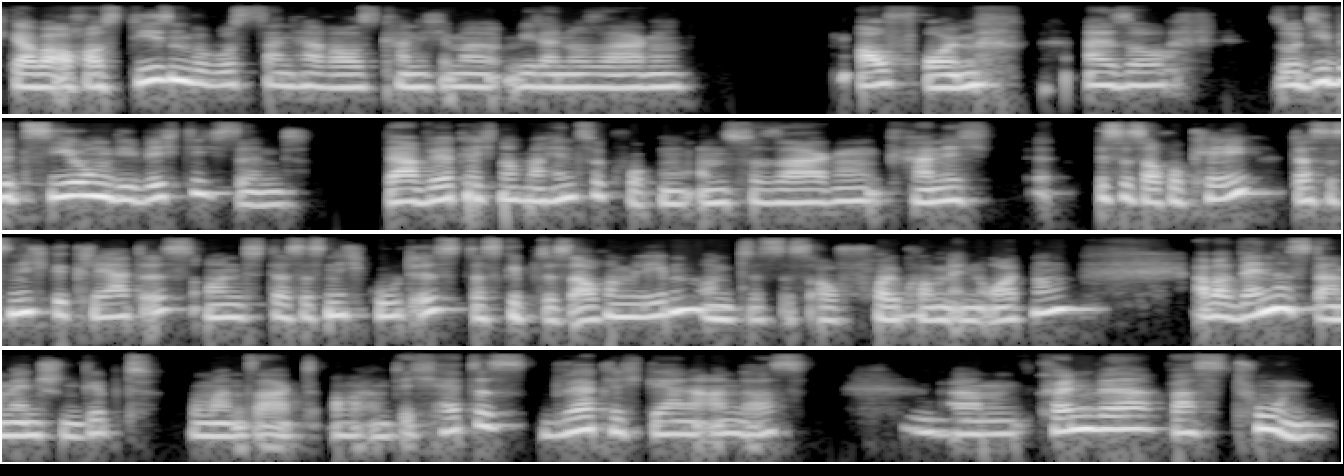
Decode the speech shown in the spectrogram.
ich glaube, auch aus diesem Bewusstsein heraus kann ich immer wieder nur sagen, aufräumen. Also so die Beziehungen, die wichtig sind, da wirklich nochmal hinzugucken und zu sagen, kann ich, äh, ist es auch okay, dass es nicht geklärt ist und dass es nicht gut ist? Das gibt es auch im Leben und das ist auch vollkommen in Ordnung. Aber wenn es da Menschen gibt, wo man sagt, oh, und ich hätte es wirklich gerne anders, mhm. ähm, können wir was tun.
